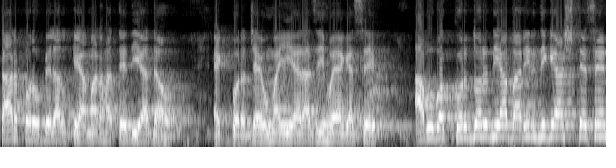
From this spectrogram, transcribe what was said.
তারপরও বেলালকে আমার হাতে দিয়া দাও। এক পর্যায়ে উমাইয়া রাজি হয়ে গেছে। আবু বক্কর দর দিয়া বাড়ির দিকে আসতেছেন।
